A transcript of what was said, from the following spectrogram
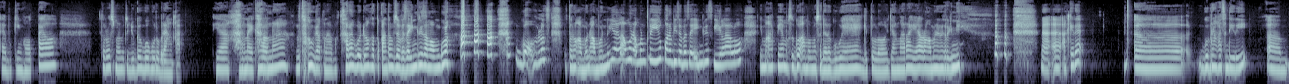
eh booking hotel. Terus malam itu juga gue guru berangkat. Ya karena ya karena lu tau nggak kenapa? Karena gue doang satu kantor bisa bahasa Inggris sama om gue goblos betul dong Ambon Ambon ya Ambon Ambon Priuk mana bisa bahasa Inggris? Gila loh ya maaf ya maksud gue Ambon mau saudara gue gitu loh jangan marah ya orang Ambon yang denger ini. Nah uh, akhirnya uh, gue berangkat sendiri um,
